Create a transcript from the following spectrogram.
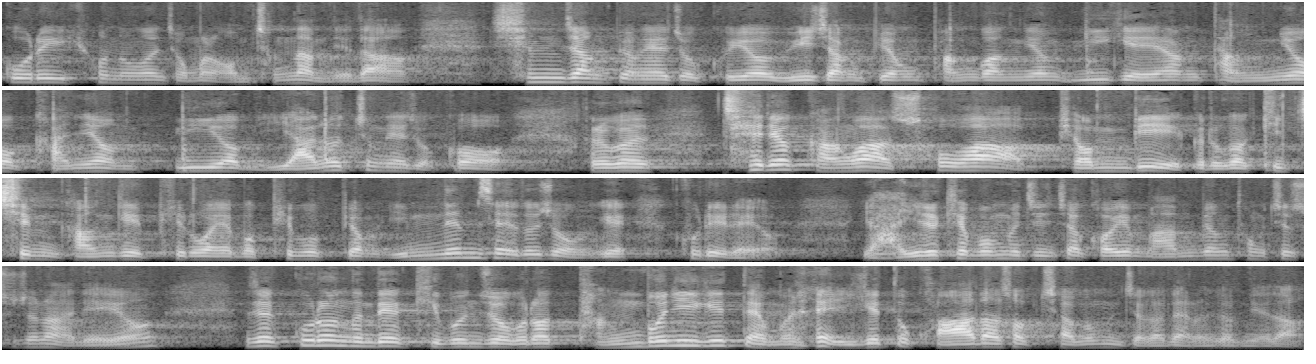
꿀의 효능은 정말 엄청납니다. 심장병에 좋고요, 위장병, 방광염, 위궤양, 당뇨, 간염, 위염, 야노증에 좋고 그리고 체력 강화, 소화, 변비, 그리고 기침, 감기, 피로 회복, 피부병, 입냄새에도 좋은 게 꿀이래요. 야 이렇게 보면 진짜 거의 만병통치 수준 아니에요? 이제 꿀은 근데 기본적으로 당분이기 때문에 이게 또 과다 섭취하면 문제가 되는 겁니다.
